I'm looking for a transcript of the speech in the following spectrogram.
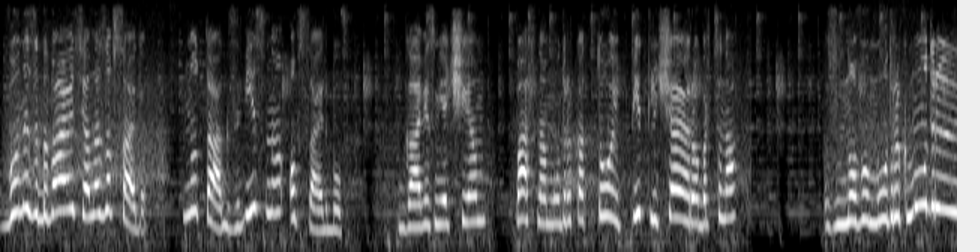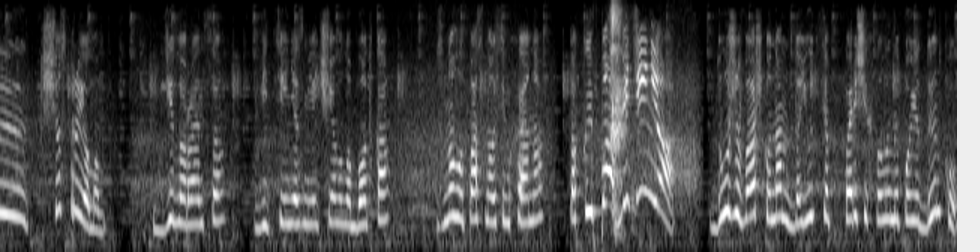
Вони забиваються, але з офсайду. Ну так, звісно, офсайд був. Гаві з м'ячем. Пас на Мудрика, той підключає Робертсона. Знову Мудрик, Мудрик! Що з прийомом? Ді Лоренцо, Вітіння з м'ячем, Лоботка. Знову пас на Осімхена. Такий пас Вітіння! Дуже важко нам даються перші хвилини поєдинку.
